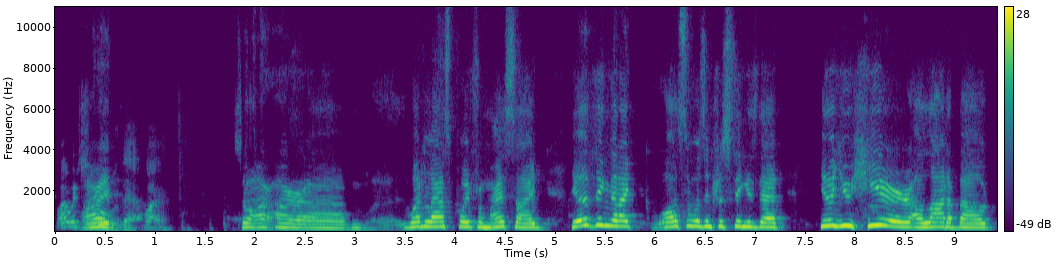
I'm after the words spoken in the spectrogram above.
Why would you All go right. with that? Why? So our, our um, one last point from my side. The other thing that I also was interesting is that you know you hear a lot about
